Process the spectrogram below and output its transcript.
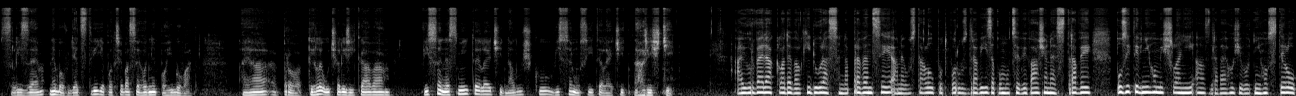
slizem nebo v dětství je potřeba se hodně pohybovat. A já pro tyhle účely říkávám, vy se nesmíte léčit na lůžku, vy se musíte léčit na hřišti. Ayurveda klade velký důraz na prevenci a neustálou podporu zdraví za pomoci vyvážené stravy, pozitivního myšlení a zdravého životního stylu.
